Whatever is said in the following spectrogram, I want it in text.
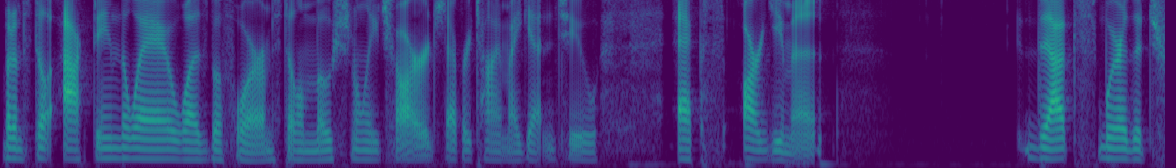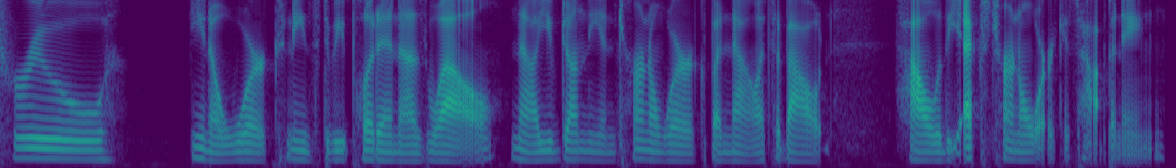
but I'm still acting the way I was before, I'm still emotionally charged every time I get into X argument, that's where the true you know, work needs to be put in as well. Now you've done the internal work, but now it's about how the external work is happening.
